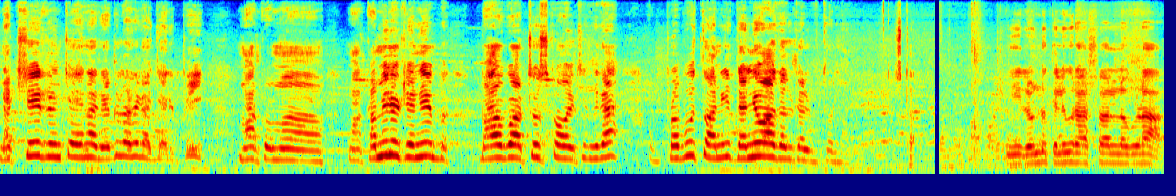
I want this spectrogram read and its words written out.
నెక్స్ట్ ఇయర్ నుంచి అయినా రెగ్యులర్గా జరిపి మాకు మా మా కమ్యూనిటీని బాగా చూసుకోవాల్సిందిగా ప్రభుత్వానికి ధన్యవాదాలు తెలుపుతున్నాను ఈ రెండు తెలుగు రాష్ట్రాల్లో కూడా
